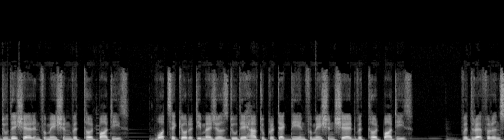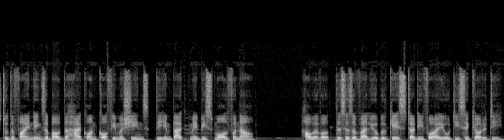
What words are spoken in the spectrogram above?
Do they share information with third parties? What security measures do they have to protect the information shared with third parties? With reference to the findings about the hack on coffee machines, the impact may be small for now. However, this is a valuable case study for IoT security.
